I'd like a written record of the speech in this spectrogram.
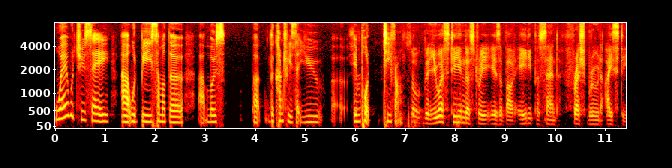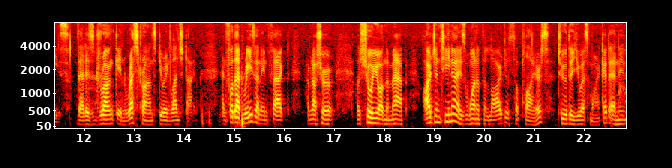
Where would you say uh, would be some of the uh, most uh, the countries that you uh, import tea from? So the U.S. tea industry is about 80% fresh brewed iced teas that is drunk in restaurants during lunchtime. And for that reason, in fact, I'm not sure, I'll show you on the map, Argentina is one of the largest suppliers to the US market. And in,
